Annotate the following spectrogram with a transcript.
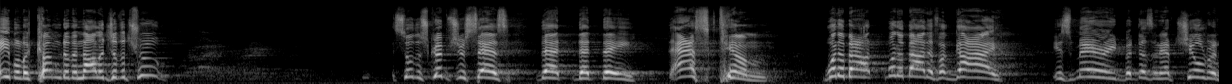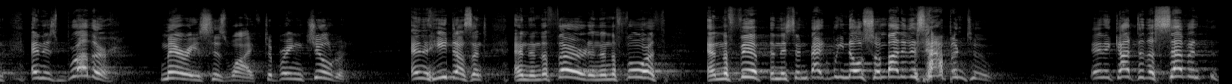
able to come to the knowledge of the truth. So the scripture says that, that they asked him, what about, what about if a guy is married but doesn't have children and his brother marries his wife to bring children and he doesn't and then the third and then the fourth and the fifth and they said in fact we know somebody this happened to and it got to the seventh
